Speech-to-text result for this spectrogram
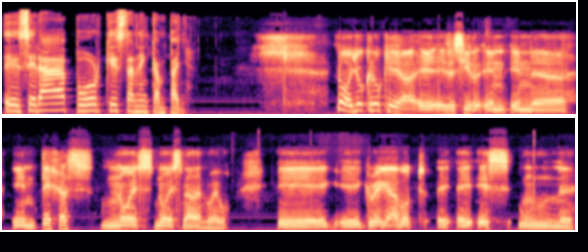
eh, será porque están en campaña? No, yo creo que, ah, eh, es decir, en, en, ah, en, Texas no es, no es nada nuevo. Greg Abbott es un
